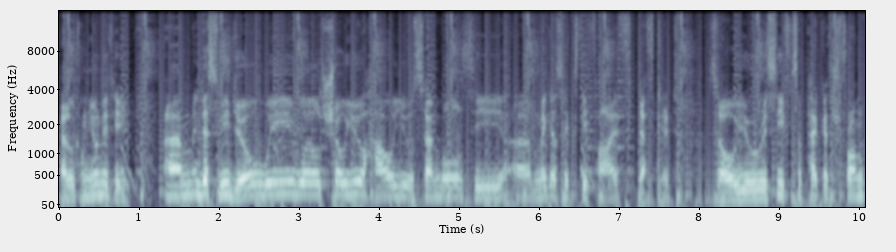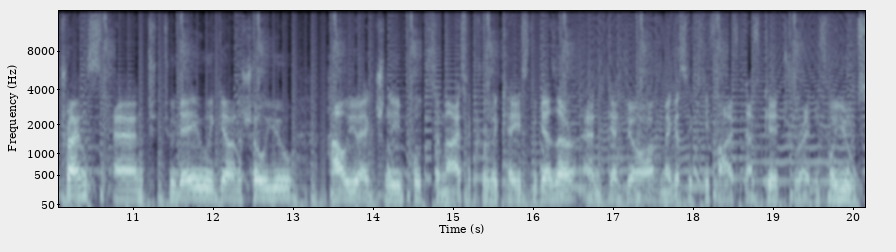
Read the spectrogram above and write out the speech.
Hello community! Um, in this video we will show you how you assemble the uh, Mega 65 dev kit. So you received the package from Trenz and today we're going to show you how you actually put the nice acrylic case together and get your Mega 65 dev kit ready for use.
